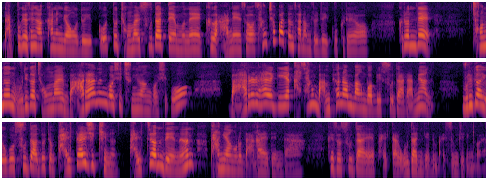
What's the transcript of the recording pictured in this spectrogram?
나쁘게 생각하는 경우도 있고 또 정말 수다 때문에 그 안에서 상처받은 사람들도 있고 그래요. 그런데 저는 우리가 정말 말하는 것이 중요한 것이고 말을 하기에 가장 마음 편한 방법이 수다라면 우리가 요거 수다도 좀 발달시키는 발전되는 방향으로 나가야 된다. 그래서 수다의 발달 5단계를 말씀드린 거예요.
